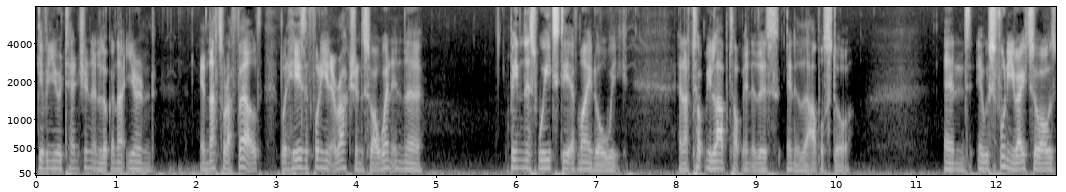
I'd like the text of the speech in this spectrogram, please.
giving you attention and looking at you, and and that's what I felt. But here's a funny interaction. So I went in the, been in this weird state of mind all week, and I took my laptop into this into the Apple store, and it was funny, right? So I was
